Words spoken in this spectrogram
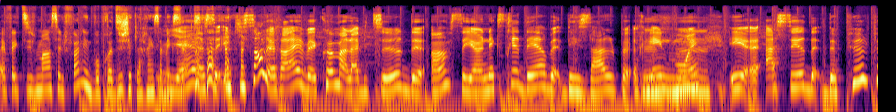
Effectivement, c'est le fun, les nouveaux produits chez Clarence, ça m'excite. Yes! Et qui sent le rêve comme à l'habitude. Hein? C'est un extrait d'herbe des Alpes, rien de Mhm. moins, et euh, acide de pulpe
